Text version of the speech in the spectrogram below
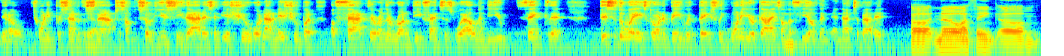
you know, 20% of the yeah. snaps or something. So you see that as an issue, or not an issue, but a factor in the run defense as well. And do you think that this is the way it's going to be with basically one of your guys on the field and, and that's about it? Uh, no, I think um,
